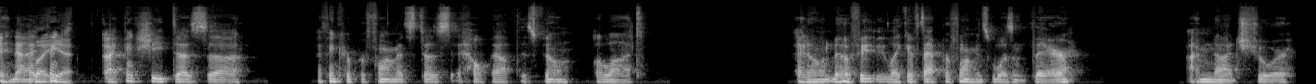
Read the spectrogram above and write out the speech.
And I But think yeah. I think she does uh I think her performance does help out this film a lot. I don't know if it, like if that performance wasn't there, I'm not sure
